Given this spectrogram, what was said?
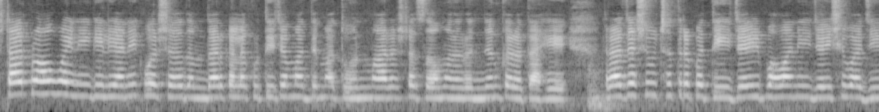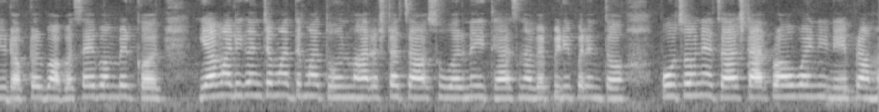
स्टार प्रवाह वाहिनी गेली अनेक वर्ष दमदार कलाकृतीच्या माध्यमातून महाराष्ट्राचं मनोरंजन करत आहे. राजा शिव छत्रपती जय भवानी जय शिवाजी डॉक्टर बाबासाहेब आंबेडकर या मालिकांच्या माध्यमातून महाराष्ट्राचा सुवर्ण इतिहास नव्या पिढीपर्यंत पोहोचवण्याचा स्टार प्रवाह वाहिनीने प्रामाणिक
